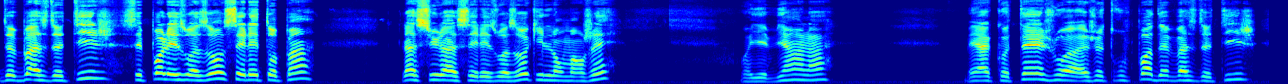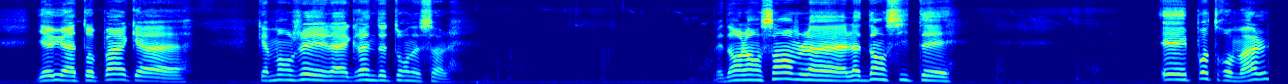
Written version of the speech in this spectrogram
de base de tige. C'est pas les oiseaux, c'est les topins. Là, celui-là, c'est les oiseaux qui l'ont mangé voyez bien là. Mais à côté, je vois, je trouve pas de base de tige. Il y a eu un topin qui a, qui a mangé la graine de tournesol. Mais dans l'ensemble, la, densité est pas trop mal.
